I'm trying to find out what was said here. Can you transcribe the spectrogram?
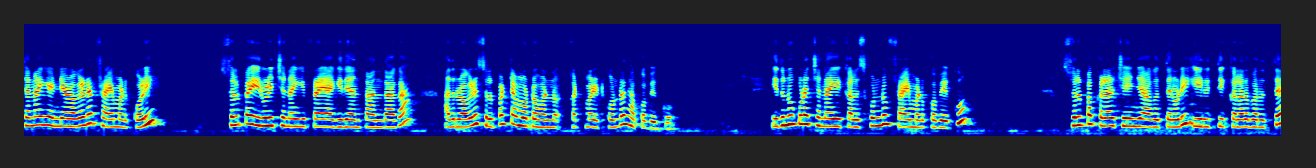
ಚೆನ್ನಾಗಿ ಎಣ್ಣೆ ಒಳಗಡೆ ಫ್ರೈ ಮಾಡ್ಕೊಳ್ಳಿ. ಸ್ವಲ್ಪ ಈರುಳ್ಳಿ ಚೆನ್ನಾಗಿ ಫ್ರೈ ಆಗಿದೆ ಅಂತ ಅಂದಾಗ ಅದರೊಳಗಡೆ ಸ್ವಲ್ಪ ಟೊಮೊಟೊ ಹಣ್ಣು ಕಟ್ ಮಾಡಿ ಇಟ್ಕೊಂಡ್ರೆ ಅದು ಹಾಕ್ಕೋಬೇಕು. ಇದನ್ನು ಕೂಡ ಚೆನ್ನಾಗಿ ಕಲಸ್ಕೊಂಡು ಫ್ರೈ ಮಾಡ್ಕೋಬೇಕು. ಸ್ವಲ್ಪ ಕಲರ್ ಚೇಂಜ್ ಆಗುತ್ತೆ ನೋಡಿ, ಈ ರೀತಿ ಕಲರ್ ಬರುತ್ತೆ.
